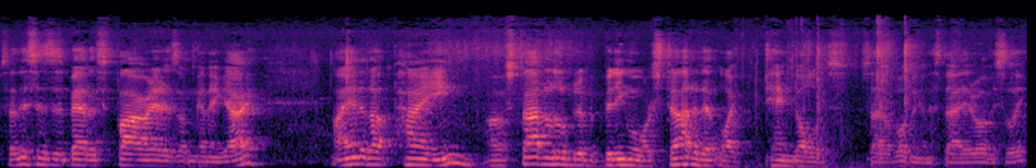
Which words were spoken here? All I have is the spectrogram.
So this is about as far out as I'm going to go. I ended up paying, I started a little bit of a bidding war. It started at like $10, so I wasn't going to stay there obviously.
